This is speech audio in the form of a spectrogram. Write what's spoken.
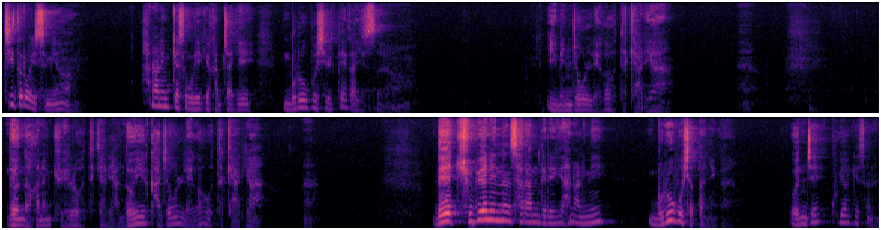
찌들어 있으면 하나님께서 우리에게 갑자기 물어보실 때가 있어요. 이 민족을 내가 어떻게 하랴? 너 나가는 교회를 어떻게 하랴? 너희 가정을 내가 어떻게 하랴? 내 주변에 있는 사람들에게 하나님이 물어보셨다니까요. 언제? 구약에서는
